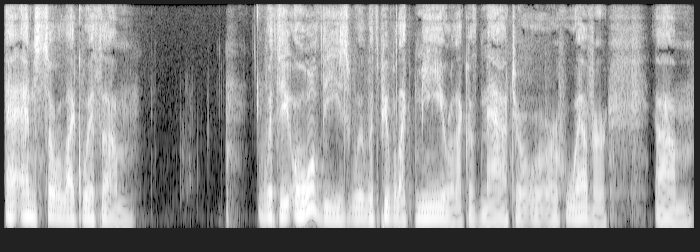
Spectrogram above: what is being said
and, and so like with um with the oldies with, with people like me or like with Matt or, or, or whoever, um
